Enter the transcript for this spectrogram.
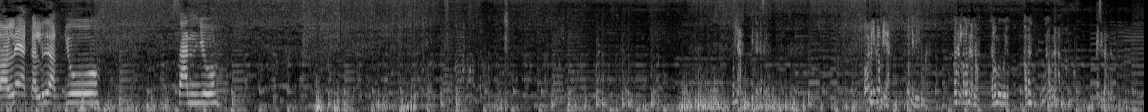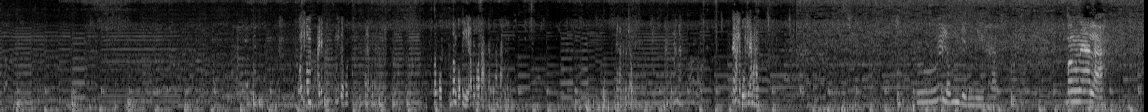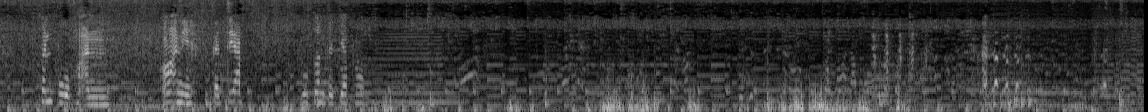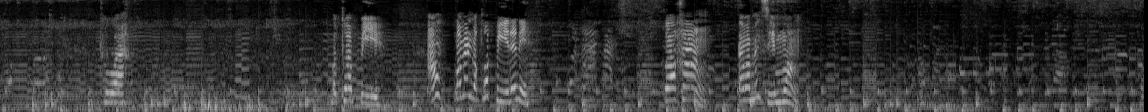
ตอนแรกก็เลือกอยู่ สั้นอยู่ก็มีก็มีอะก็มีก็มีก็มีเนาะจะมือเอามันเอามันไม่สิละก็ยอมไปมีกับต้องต้องปกติเอาไปสั่งกันสั่ง มเย็นดีครับบางแน่ล่ะ เพิ่นปลูกอันอ๋ออันนี้กระเจี๊ยบปลูกต้นกระเจี๊ยบพร้อมทั่วบักทั่วปี เอ้าว่ามันบักทั่วปีได้นี่ ทั่วข้าง แต่ว่ามันสีม่วง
